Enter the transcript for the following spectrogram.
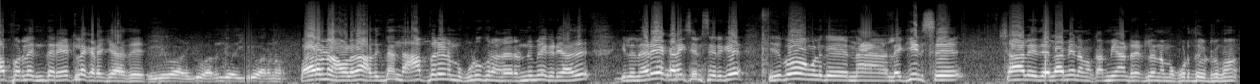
ஆஃபரில் இந்த ரேட்டில் கிடைக்காது. தீபாவளிக்கு வருஞ்சோதிக்கு வரணும். வரணும் அவ்வளோதான் அதுக்கு தான் இந்த ஆஃபரே நம்ம கொடுக்குறோம். வேறு ஒன்றுமே கிடையாது. இதில் நிறைய கலெக்ஷன்ஸ் இருக்குது இது போக உங்களுக்கு நான் லெகின்ஸு ஷால் இது எல்லாமே நம்ம கம்மியான ரேட்டில் நம்ம கொடுத்துக்கிட்டு இருக்கோம்.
